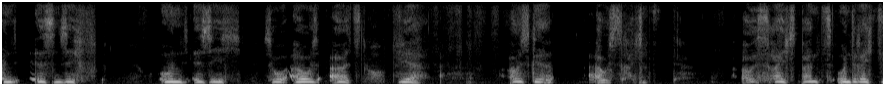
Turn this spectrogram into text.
und es sich und es sieht so aus, als wir ausge, ausreichend, ausreichend und rechts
